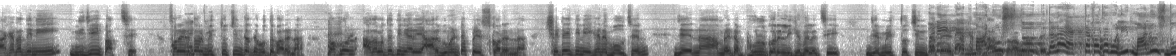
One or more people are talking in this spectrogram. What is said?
টাকাটা তিনি নিজেই পাচ্ছে। ফলে এটা তার। মৃত্যু চিন্তাতে হতে পারে না। তখন আদালতে তিনি আর এই আর্গুমেন্টটা প্রেস করেন না। সেটাই তিনি এখানে বলছেন যে না আমরা এটা ভুল করে লিখে ফেলেছি যে মৃত্যু মানে চিন্তাতে মানুষ তো দাদা একটা কথা বলি মানুষ দু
